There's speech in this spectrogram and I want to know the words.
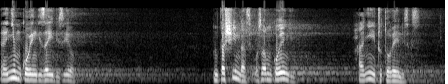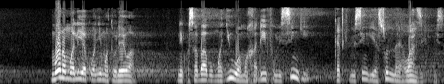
e, nyinyi mko wengi zaidi sio? Mtashinda kwa sababu mko wengi? Hanyii tutoweni sasa. Mbona mwalia kwa nyinyi mwatolewa? Ni kwa sababu mwajua mwakhalifu misingi katika misingi ya sunna ya wazi kabisa.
